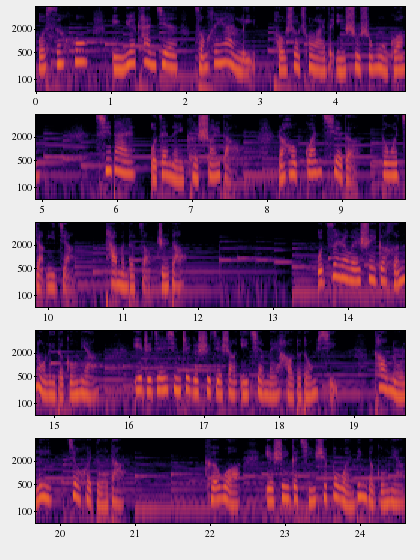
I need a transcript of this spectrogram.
我似乎隐约看见从黑暗里投射出来的一束束目光，期待我在哪一刻摔倒，然后关切地跟我讲一讲他们的早知道。我自认为是一个很努力的姑娘。一直坚信这个世界上一切美好的东西，靠努力就会得到。可我也是一个情绪不稳定的姑娘，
